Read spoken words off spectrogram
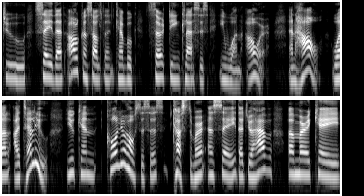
to say that our consultant can book 13 classes in one hour. And how? Well, I tell you, you can call your hostesses customer and say that you have a Mary Kay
